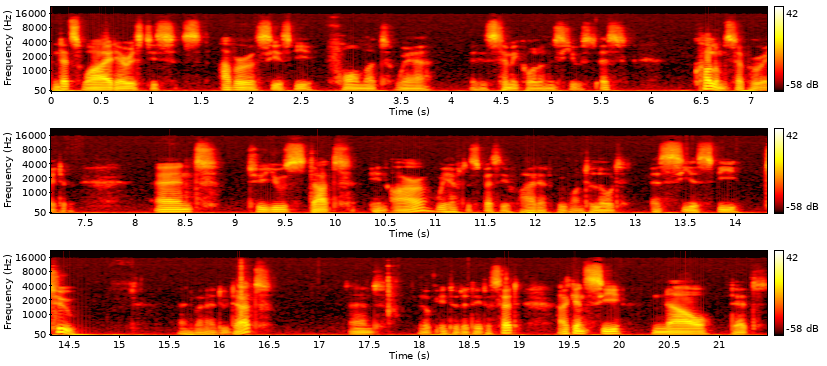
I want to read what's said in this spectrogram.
and that's why there is this other CSV format where a semicolon is used as column separator. And to use that in R, we have to specify that we want to load a CSV2. And when I do that and look into the dataset, I can see now that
